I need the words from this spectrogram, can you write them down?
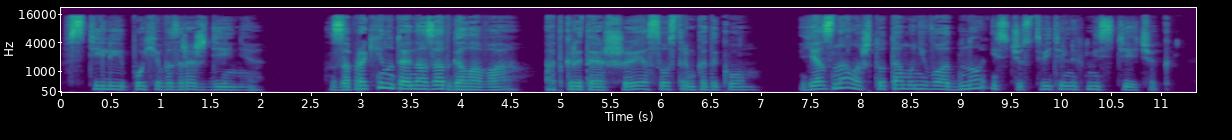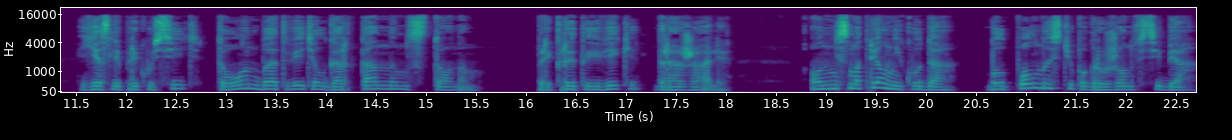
в стиле эпохи Возрождения. Запрокинутая назад голова, открытая шея с острым кадыком. Я знала, что там у него одно из чувствительных местечек. Если прикусить, то он бы ответил гортанным стоном. Прикрытые веки дрожали. Он не смотрел никуда, был полностью погружен в себя.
